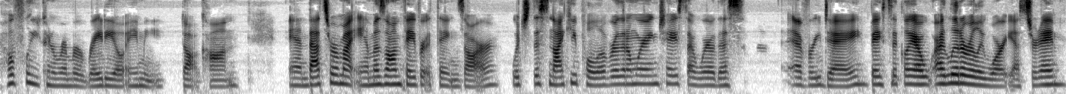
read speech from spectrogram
hopefully you can remember radioamy.com. And that's where my Amazon favorite things are, which this Nike pullover that I'm wearing, Chase, I wear this every day. Basically, I, I literally wore it yesterday,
